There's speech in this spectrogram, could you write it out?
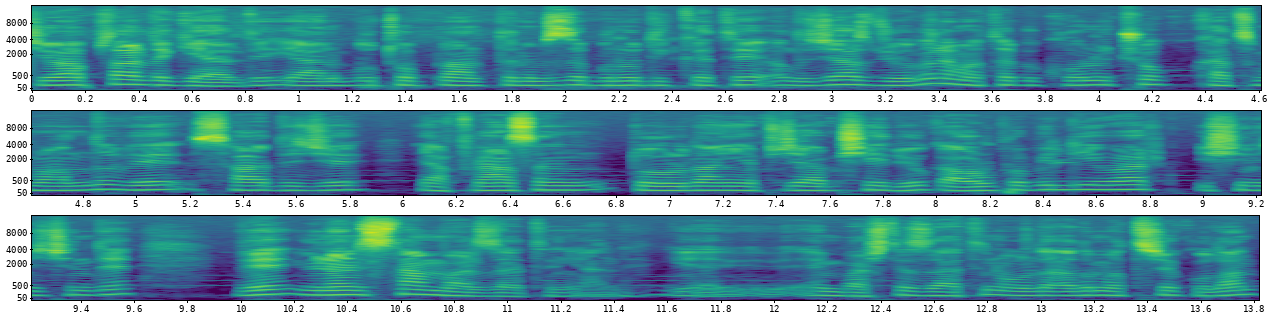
Cevaplar da geldi. Yani bu toplantılarımızda bunu dikkate alacağız diyorlar ama tabii konu çok katmanlı ve sadece ya Fransa'nın doğrudan yapacağı bir şey de yok. Avrupa Birliği var işin içinde ve Yunanistan var zaten yani. Ya En başta zaten orada adım atacak olan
